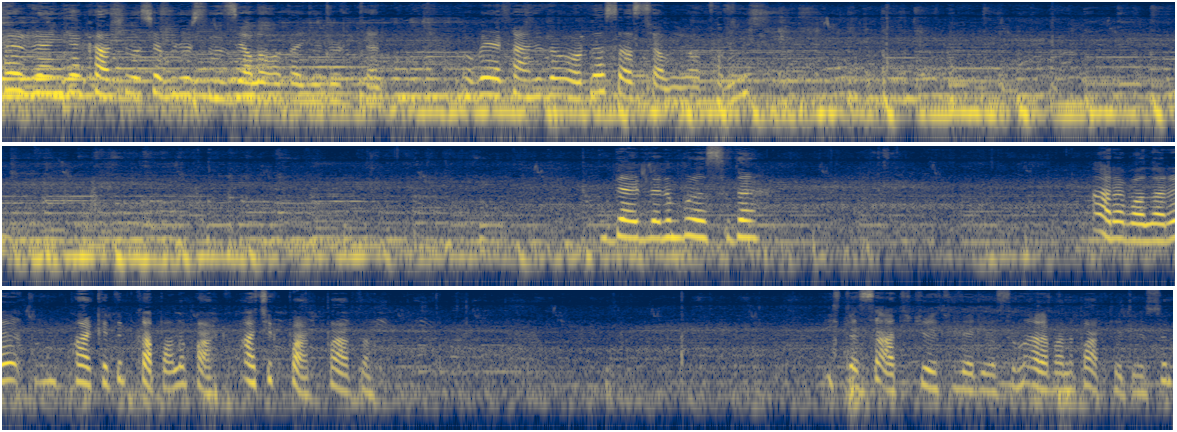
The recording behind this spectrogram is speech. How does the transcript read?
Her renge karşılaşabilirsiniz Yalova'da yürürken. O beyefendi de orada saz çalıyor oturmuş. Derlerin burası da arabaları park edip kapalı park. Açık park pardon. İşte saat ücreti veriyorsun, arabanı park ediyorsun.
